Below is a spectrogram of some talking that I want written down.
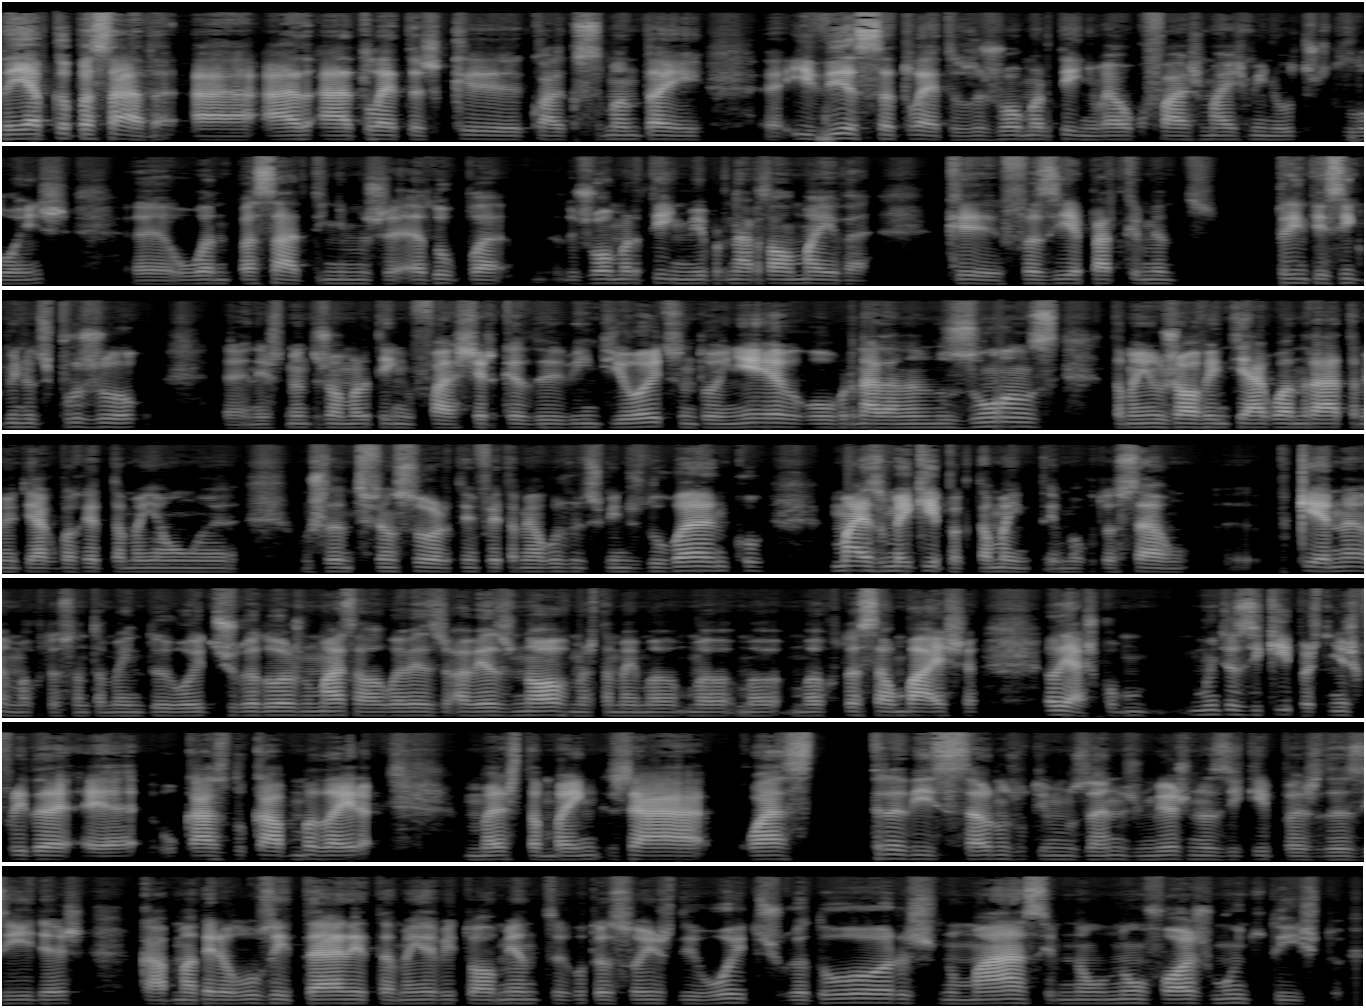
da época passada, há, há, há, atletas que, claro, que se mantêm, uh, e desses atletas, o João Martinho é o que faz mais minutos de longe. Uh, o ano passado tínhamos a dupla João Martinho e Bernardo Almeida, que fazia praticamente 35 minutos por jogo. Uh, neste momento o João Martinho faz cerca de 28, se não estou em erro, o Bernardo anda nos 11, também o jovem Tiago Andrade, também o Tiago Barreto também é um, uh, um excelente defensor, tem feito também alguns minutos vindos do banco. Mais uma equipa que também tem uma rotação uh, pequena, uma rotação também de 8 jogadores no máximo, às vezes, às vezes 9, mas também uma, uma, uma, uma rotação baixa. Aliás, como muitas equipas, tinhas referido é, o caso do Cabo Madeira, mas também já quase tradição nos últimos anos, mesmo nas equipas das ilhas, Cabo Madeira Lusitânia também habitualmente rotações de oito jogadores no máximo, não, não foge muito disto.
